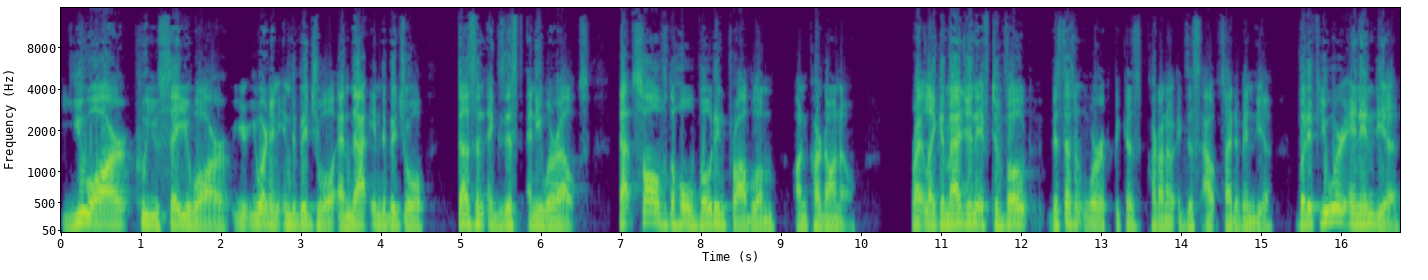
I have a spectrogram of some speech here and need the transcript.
you are who you say you are. You, you are an individual, and that individual doesn't exist anywhere else. That solves the whole voting problem on Cardano, right? Like, imagine if to vote, this doesn't work because Cardano exists outside of India. But if you were in India,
